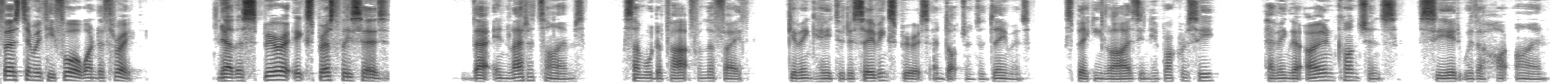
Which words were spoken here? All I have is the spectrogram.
1 Timothy 4 1 to 3. Now the Spirit expressly says that in latter times some will depart from the faith, giving heed to deceiving spirits and doctrines of demons, speaking lies in hypocrisy, having their own conscience seared with a hot iron,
